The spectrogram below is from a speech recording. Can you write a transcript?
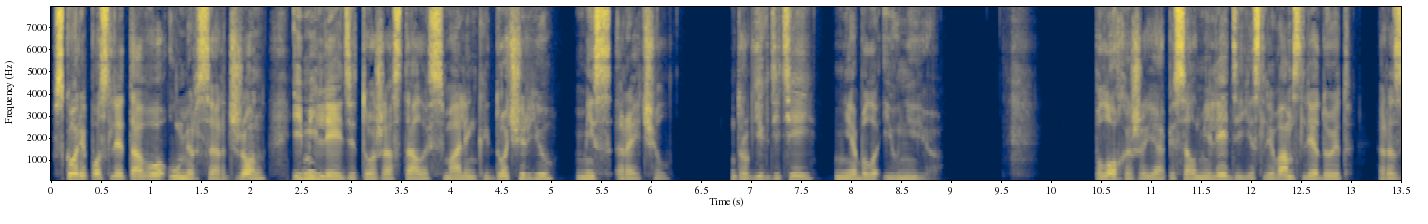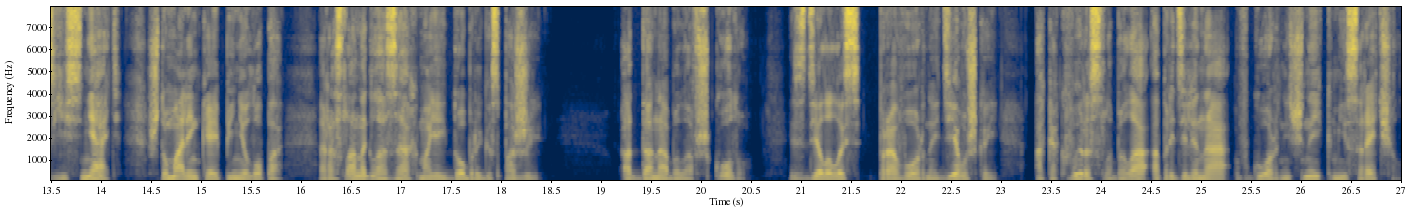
Вскоре после того умер сэр Джон, и Миледи тоже осталась с маленькой дочерью, мисс Рэчел. Других детей не было и у нее. Плохо же я описал Миледи, если вам следует разъяснять, что маленькая Пенелопа росла на глазах моей доброй госпожи. Отдана была в школу, сделалась проворной девушкой, а как выросла, была определена в горничной к мисс Рэчел.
